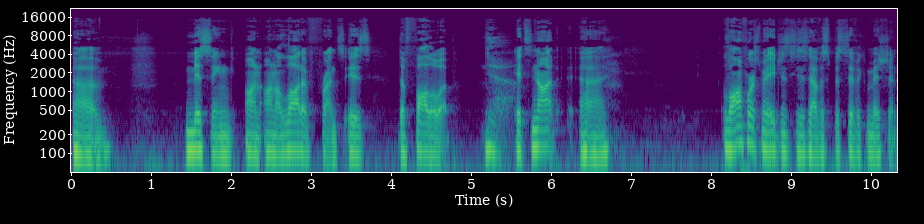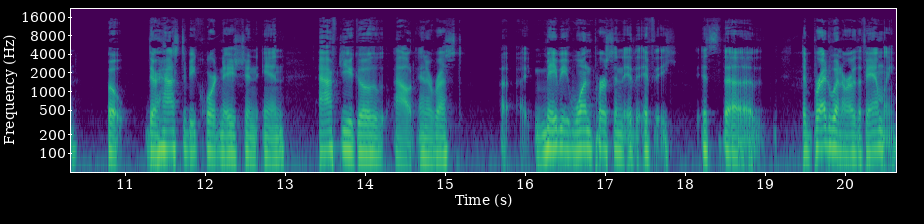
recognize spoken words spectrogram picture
Um, missing on on a lot of fronts is the follow up. Yeah, it's not. Uh, law enforcement agencies have a specific mission, but there has to be coordination in after you go out and arrest uh, maybe one person if, if, it's the the breadwinner of the family.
